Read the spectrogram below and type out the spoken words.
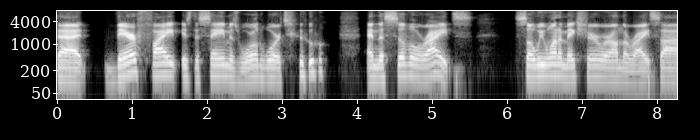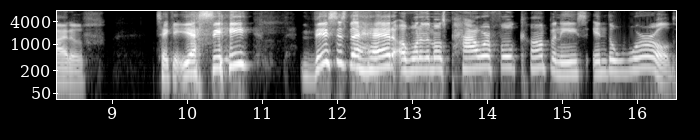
that their fight is the same as world war ii and the civil rights so we want to make sure we're on the right side of taking yeah see? This is the head of one of the most powerful companies in the world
